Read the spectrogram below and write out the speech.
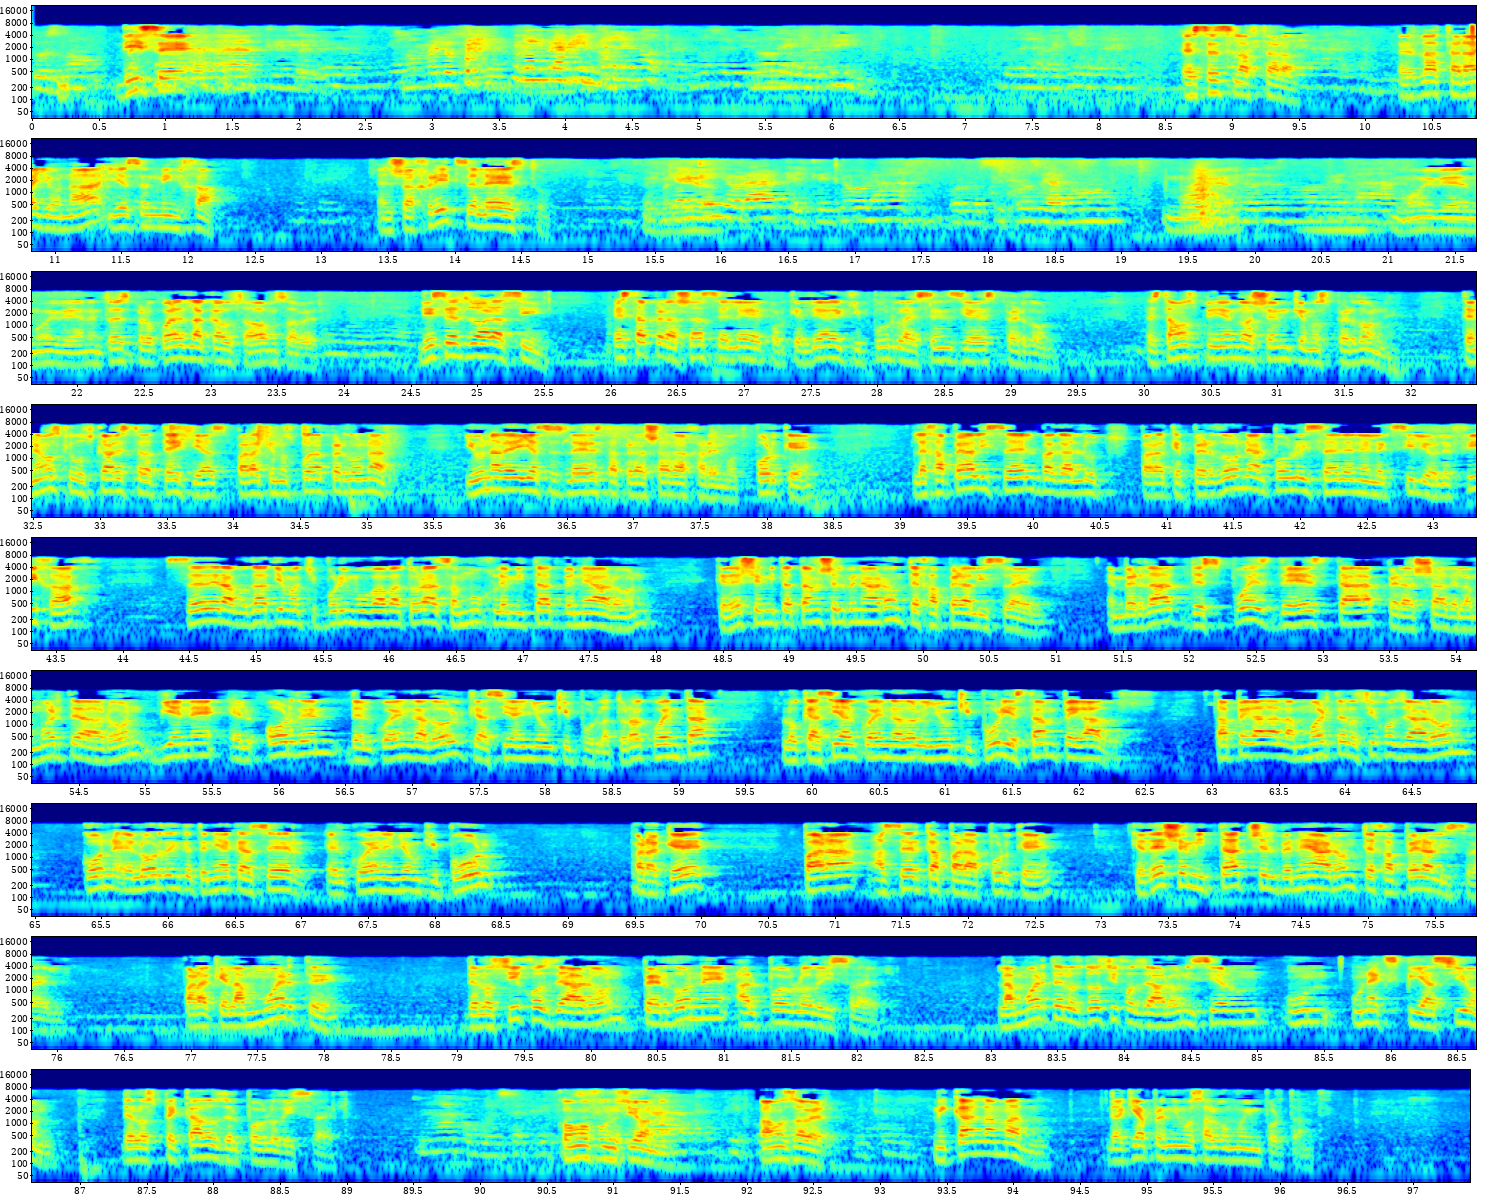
Pues no. Dice, no me lo no me vino. se leen otras, no se leen No, lo de, no, sí. lo de la ballena. esta es la Aftara. Es la Aftara Yonah y es en Minja. En Shachrit se lee esto. Que hay que llorar, que el que llora por los hijos de Aarón, Muy bien. pero Dios no va a ver la... Muy bien, muy bien. Entonces, ¿pero cuál es la causa? Vamos a ver. Dice el Zohar así. Esta perashá se lee porque el día de Kippur la esencia es perdón. Estamos pidiendo a Hashem que nos perdone. Tenemos que buscar estrategias para que nos pueda perdonar. Y una de ellas es leer esta perashá de Haremot. ¿Por qué? Lejape al Israel bagalut, para que perdone al pueblo Israel en el exilio. Le fijaj, seder abodat yom kippurim ubaba Torah, samuch lemitat bene Aaron, que de shemitatam shel bene Aaron al Israel. En verdad, después de esta perashá de la muerte de Aarón, viene el orden del Cohen Gadol que hacía en Yom Kippur. La Torah cuenta lo que hacía el Cohen Gadol en Yom Kippur y están pegados. Está pegada la muerte de los hijos de Aarón con el orden que tenía que hacer el Cohen en Yom Kippur. ¿Para qué? Para hacer capará. ¿Por qué? Que de Shemitat shel bene Aarón tejaper al Israel. Para que la muerte de los hijos de Aarón perdone al pueblo de Israel. La muerte de los dos hijos de Aarón hicieron un- una expiación de los pecados del pueblo de Israel. Ah, como el sacrificio ¿Cómo funciona? Tipo- Vamos a ver. Mikan Lamad, de aquí aprendimos algo muy importante.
